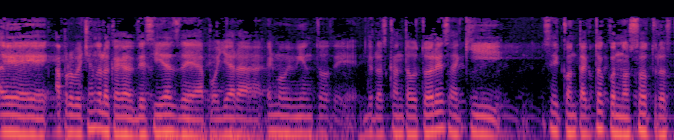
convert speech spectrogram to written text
eh, aprovechando lo que decías de apoyar a el movimiento de, de los cantautores, aquí se contactó con nosotros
